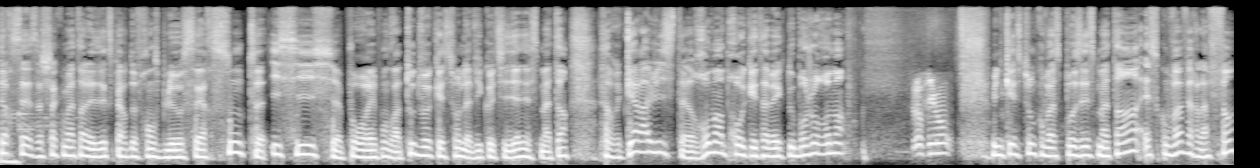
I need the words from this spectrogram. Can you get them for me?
16 chaque matin, les experts de France Bleu Auxerre sont ici pour répondre à toutes vos questions de la vie quotidienne. Et ce matin, c'est notre garagiste Romain Pro qui est avec nous. Bonjour Romain. Bonjour Simon. Une question qu'on va se poser ce matin. Est-ce qu'on va vers la fin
